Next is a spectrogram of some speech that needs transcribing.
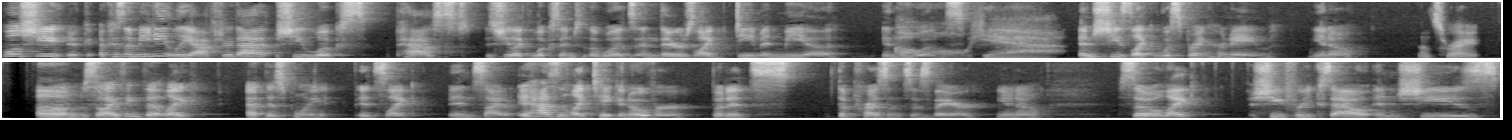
Well, she because immediately after that, she looks past she like looks into the woods and there's like demon Mia in the woods. oh yeah And she's like whispering her name, you know. that's right Um, so I think that like at this point it's like inside of it hasn't like taken over, but it's the presence is there, you know? So like she freaks out and she's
